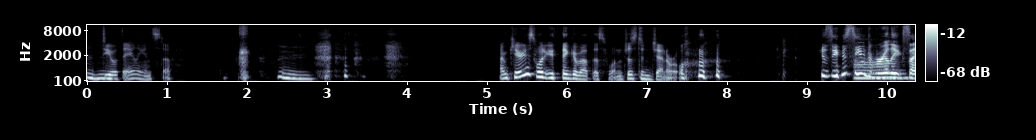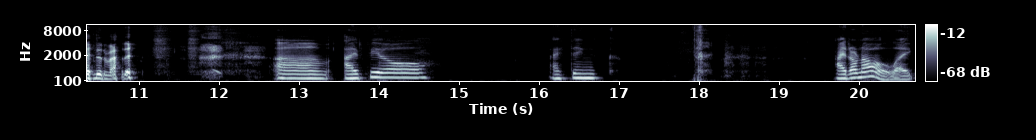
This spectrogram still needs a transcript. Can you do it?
Mhm. Deal with alien stuff. Hmm. I'm curious what you think about this one, just in general. Because you seemed really Um, excited about it. Um, I feel. I think. I don't know. Like,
